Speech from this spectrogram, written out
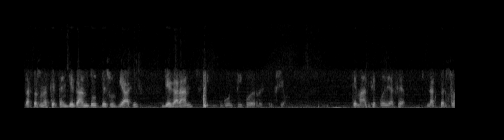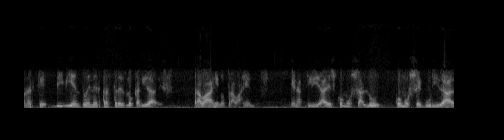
Las personas que estén llegando de sus viajes llegarán sin ningún tipo de restricción. ¿Qué más se puede hacer? Las personas que viviendo en estas tres localidades trabajen o trabajemos en actividades como salud, como seguridad,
